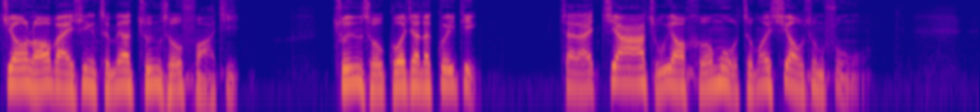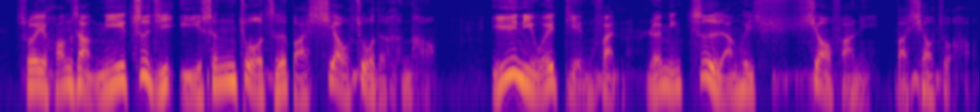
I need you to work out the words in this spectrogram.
教老百姓怎么样遵守法纪，遵守国家的规定，再来家族要和睦，怎么孝顺父母。所以皇上你自己以身作则，把孝做得很好，以你为典范，人民自然会效法你，把孝做好。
